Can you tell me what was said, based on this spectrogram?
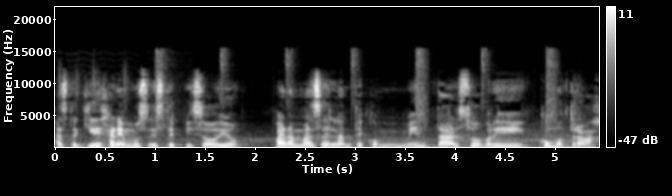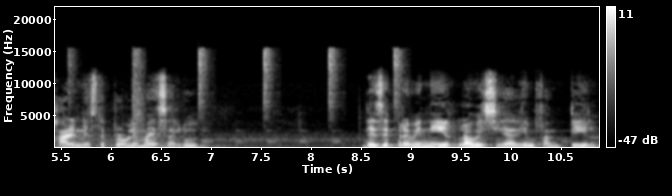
hasta aquí dejaremos este episodio para más adelante comentar sobre cómo trabajar en este problema de salud, desde prevenir la obesidad infantil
